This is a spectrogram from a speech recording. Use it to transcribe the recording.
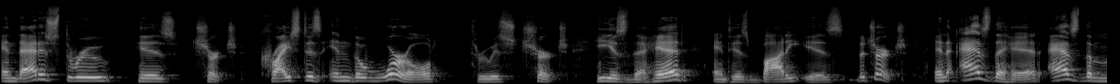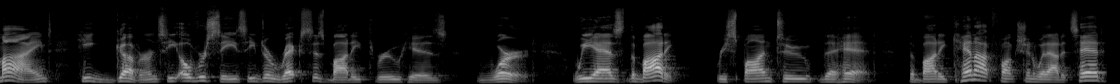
and that is through his church. Christ is in the world through his church. He is the head, and his body is the church. And as the head, as the mind, he governs, he oversees, he directs his body through his word. We, as the body, respond to the head. The body cannot function without its head,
